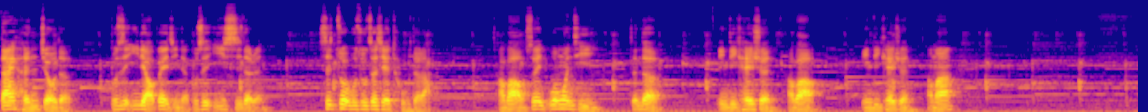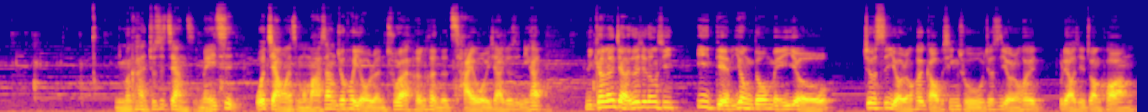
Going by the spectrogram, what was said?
待很久的，不是医疗背景的，不是医师的人，是做不出这些图的啦，好不好？所以问问题真的 indication 好不好？indication 好吗？你们看就是这样子，每一次我讲完什么，马上就会有人出来狠狠的踩我一下。就是你看，你刚刚讲的这些东西一点用都没有，就是有人会搞不清楚，就是有人会不了解状况。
